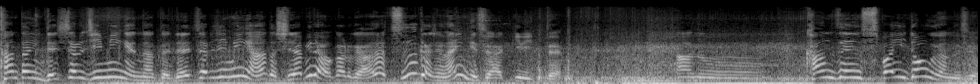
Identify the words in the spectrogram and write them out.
簡単にデジタル人民元になってデジタル人民元あなた調べりゃ分かるけどあれは通貨じゃないんですよはっきり言って。あのー、完全スパイ道具なんですよ。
